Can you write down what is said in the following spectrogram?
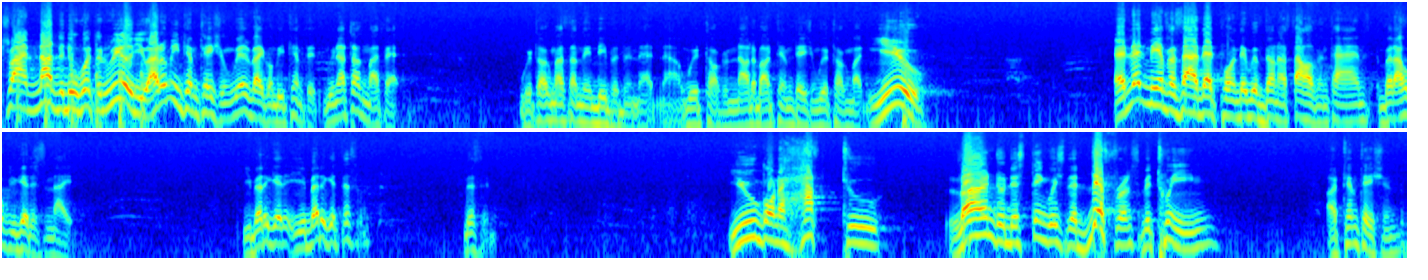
trying not to do what the real you, I don't mean temptation. Everybody's going to be tempted. We're not talking about that. We're talking about something deeper than that now. We're talking not about temptation. We're talking about you. And let me emphasize that point that we've done a thousand times, but I hope you get it tonight. You better get it. You better get this one. Listen. You're going to have to learn to distinguish the difference between a temptation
